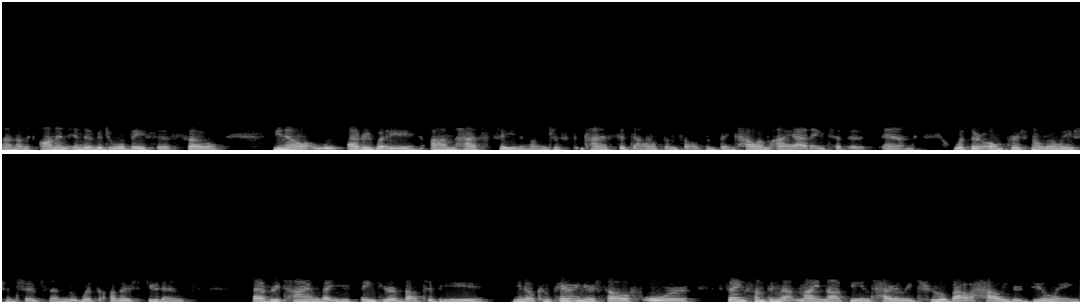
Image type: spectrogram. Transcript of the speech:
on an, on an individual basis. So, you know, everybody um, has to, you know, just kind of sit down with themselves and think, how am I adding to this? And with their own personal relationships and with other students, every time that you think you're about to be, you know, comparing yourself or saying something that might not be entirely true about how you're doing,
